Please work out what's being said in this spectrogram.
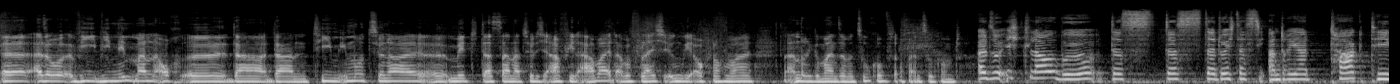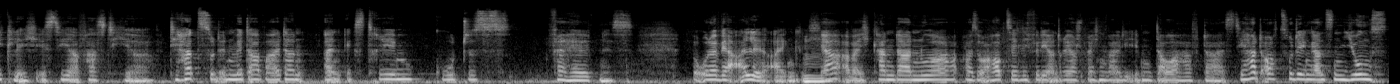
Äh, also wie, wie nimmt man auch äh, da, da ein Team emotional äh, mit, dass da natürlich A, viel Arbeit, aber vielleicht irgendwie auch nochmal eine andere gemeinsame Zukunft auf einen zukommt? Also ich glaube, dass, dass dadurch, dass die Andrea tagtäglich ist sie ja fast hier, die hat zu den Mitarbeitern ein extrem gutes Verhältnis. Oder wir alle eigentlich, mhm. ja. Aber ich kann da nur, also hauptsächlich für die Andrea sprechen, weil die eben dauerhaft da ist. Die hat auch zu den ganzen Jungs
